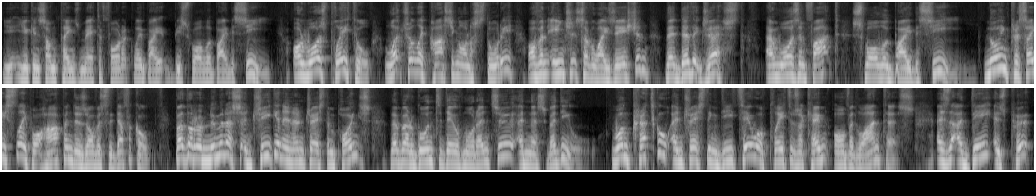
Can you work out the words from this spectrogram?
you, you can sometimes metaphorically by, be swallowed by the sea. Or was Plato literally passing on a story of an ancient civilization that did exist and was in fact swallowed by the sea? Knowing precisely what happened is obviously difficult, but there are numerous intriguing and interesting points that we're going to delve more into in this video. One critical interesting detail of Plato's account of Atlantis is that a date is put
